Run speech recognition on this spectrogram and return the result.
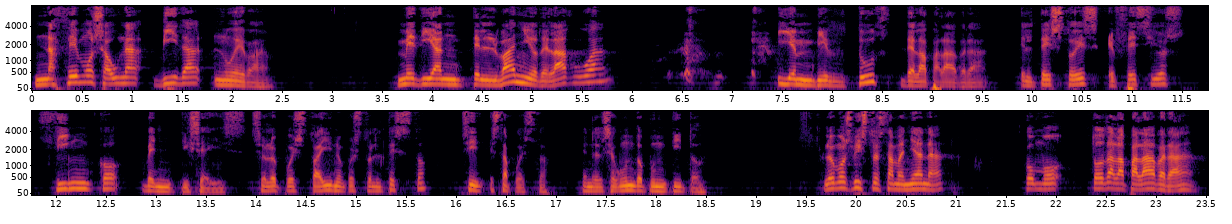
nacemos a una vida nueva. Mediante el baño del agua y en virtud de la palabra. El texto es Efesios 5, 26. Se lo he puesto ahí, no he puesto el texto. Sí, está puesto, en el segundo puntito. Lo hemos visto esta mañana como toda la palabra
